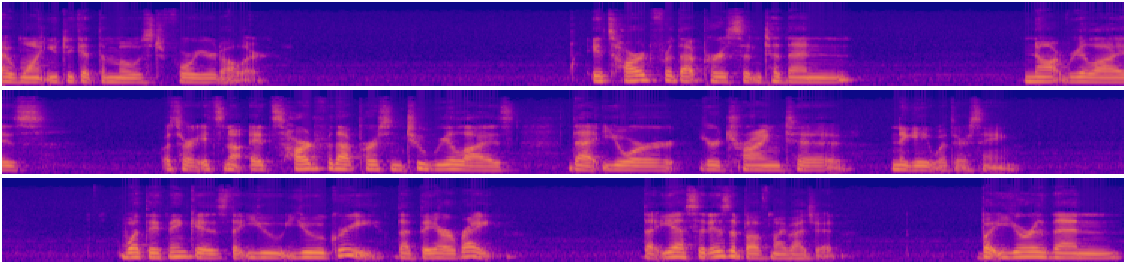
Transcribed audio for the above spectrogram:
I want you to get the most for your dollar. It's hard for that person to then not realize oh, sorry, it's not it's hard for that person to realize that you're you're trying to negate what they're saying. What they think is that you you agree that they are right. That yes, it is above my budget. But you're then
